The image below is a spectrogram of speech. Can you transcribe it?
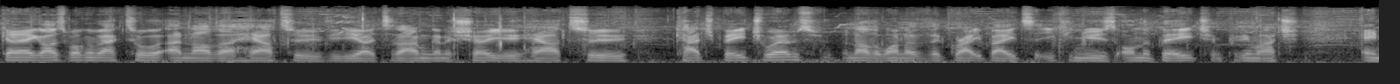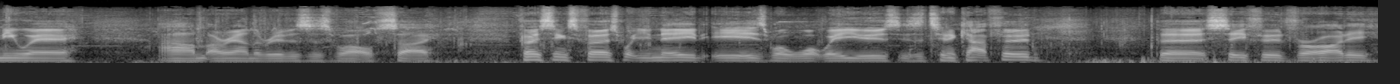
G'day guys, welcome back to another how-to video. Today I'm going to show you how to catch beach worms, another one of the great baits that you can use on the beach and pretty much anywhere um, around the rivers as well. So first things first, what you need is, well what we use is a tin of cat food, the seafood variety,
